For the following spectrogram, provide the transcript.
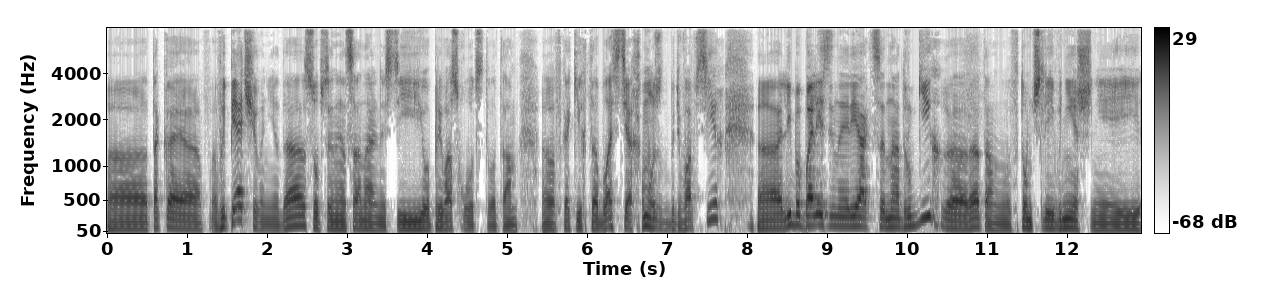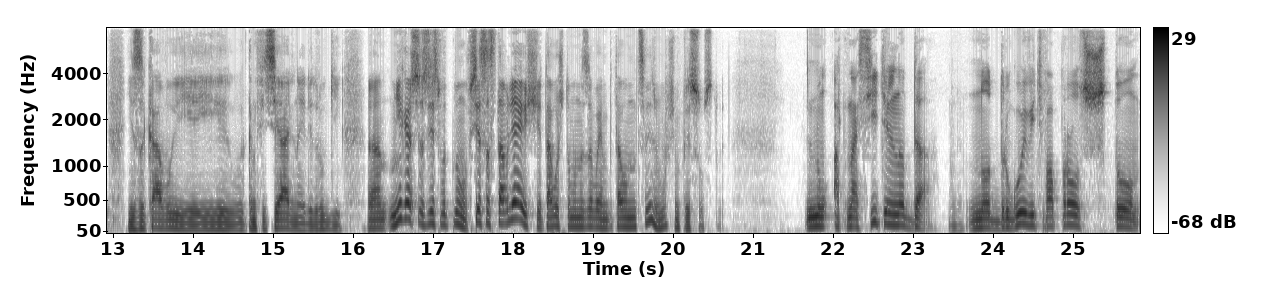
э, такое выпячивание да, собственной национальности и ее превосходство там, э, в каких-то областях, а может быть во всех, э, либо болезненная реакция на других, э, да, там, в том числе и внешние, и языковые, и конфессиальные или другие. Э, мне кажется, здесь вот, ну, все составляющие того, что мы называем бытовым национализмом, в общем, присутствуют. Ну, относительно да. Но другой ведь вопрос, что...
